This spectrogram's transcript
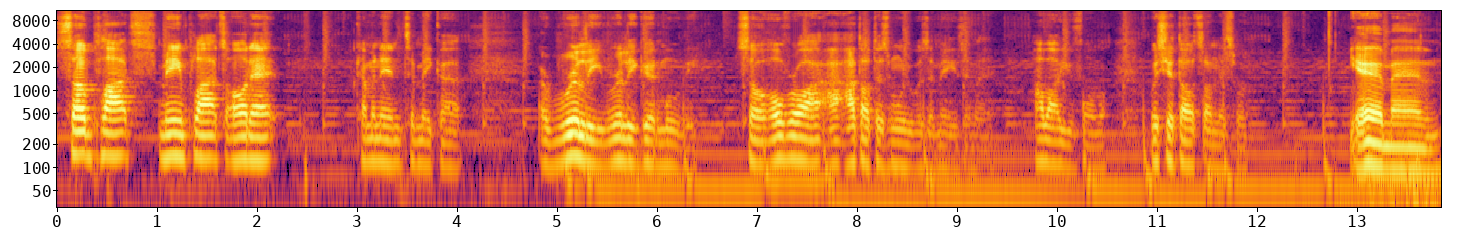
subplots, main plots, all that coming in to make a a really really good movie. So overall, I, I thought this movie was amazing, man. How about you, Formal? What's your thoughts on this one? Yeah, man.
